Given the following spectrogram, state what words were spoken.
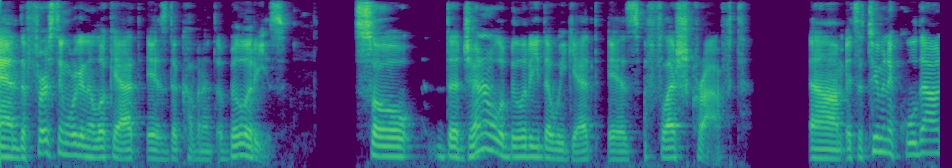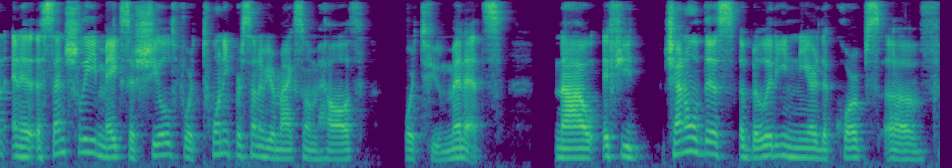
And the first thing we're going to look at is the Covenant abilities. So the general ability that we get is Fleshcraft. Um, it's a two minute cooldown and it essentially makes a shield for 20% of your maximum health for two minutes. Now, if you channel this ability near the corpse of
